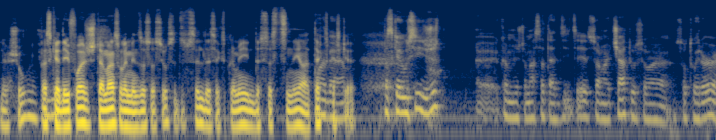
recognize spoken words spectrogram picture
le show là. parce que des fois justement sur les médias sociaux c'est difficile de s'exprimer et de s'ostiner en texte Ouais, ben, parce que Parce que aussi, juste euh, comme justement ça t'a dit, sur un chat ou sur, un- sur Twitter, euh,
